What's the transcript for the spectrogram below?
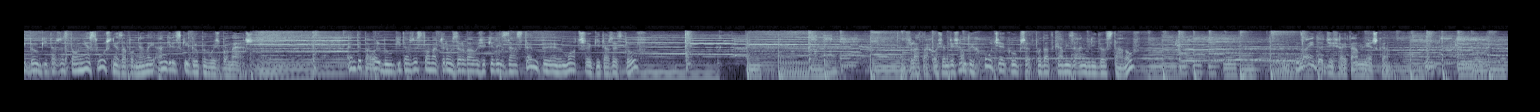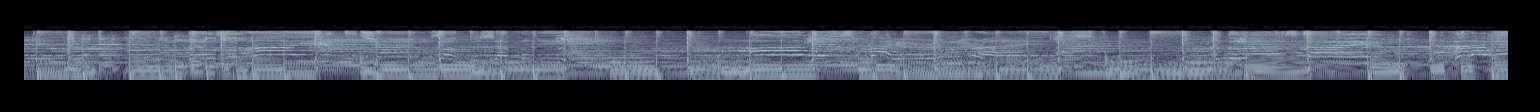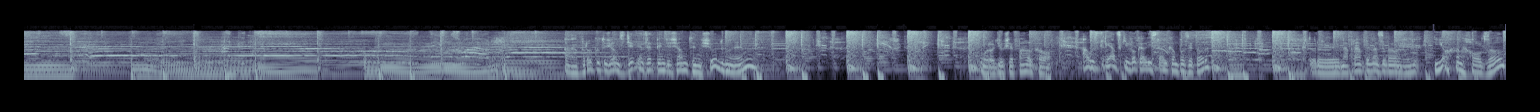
i był gitarzystą niesłusznie zapomnianej angielskiej grupy Wishbone Ash. Andy Powell był gitarzystą, na którym wzorowały się kiedyś zastępy młodszych gitarzystów, w latach 80. uciekł przed podatkami z Anglii do Stanów. No i do dzisiaj tam mieszka. 1957 urodził się Falco, austriacki wokalista i kompozytor, który naprawdę nazywał się Johann Holzel.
